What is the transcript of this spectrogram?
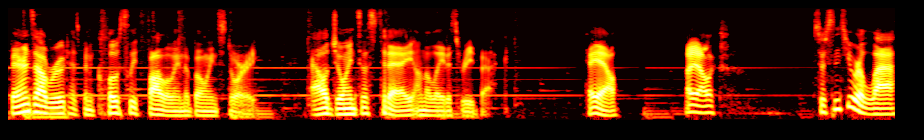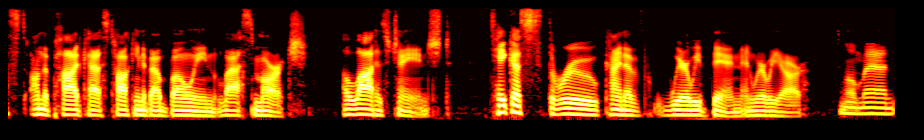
Barron's Al Root has been closely following the Boeing story. Al joins us today on the latest readback. Hey, Al. Hi, Alex. So, since you were last on the podcast talking about Boeing last March, a lot has changed. Take us through kind of where we've been and where we are. Oh, man.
